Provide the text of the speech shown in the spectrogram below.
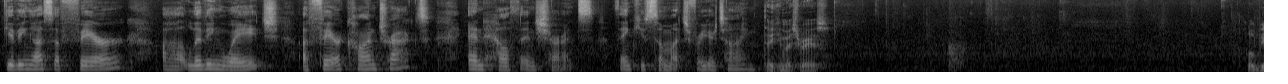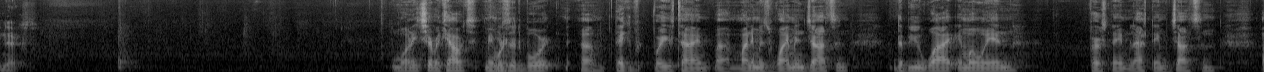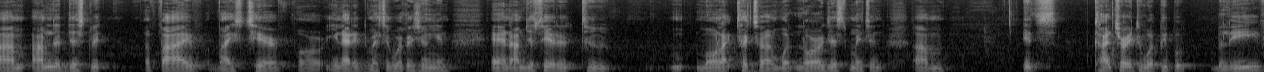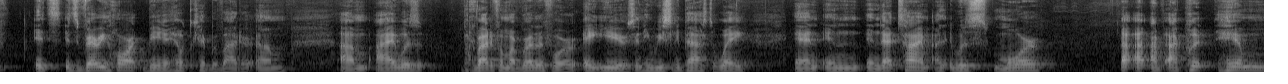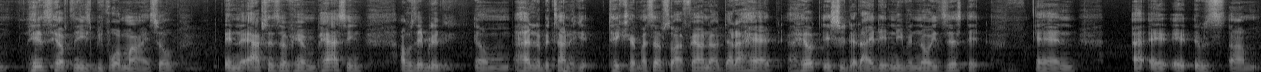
giving us a fair uh, living wage, a fair contract, and health insurance. Thank you so much for your time. Thank you, Ms. Reyes. Who'll be next? Good morning, Chairman Couch, members of the board. Um, Thank you for your time. Uh, My name is Wymon Johnson, W-Y-M-O-N, first name, last name Johnson. Um, I'm the District Five Vice Chair for United Domestic Workers Union, and I'm just here to- to more like touch on what Laura just mentioned. Um, It's contrary to what people believe, it's, it's very hard being a healthcare provider. Um, um, I was provided for my brother for eight years, and he recently passed away. And in, in that time, it was more, I, I, I put him, his health needs before mine. So in the absence of him passing, I was able to, um, I had a little bit of time to get, take care of myself. So I found out that I had a health issue that I didn't even know existed. And uh, it, it was, um,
